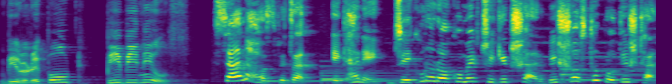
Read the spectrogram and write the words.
bureau report PB news Sun hospital এখানে যে কোনো রকমের চিকিৎসার বিশ্বস্ত প্রতিষ্ঠান।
